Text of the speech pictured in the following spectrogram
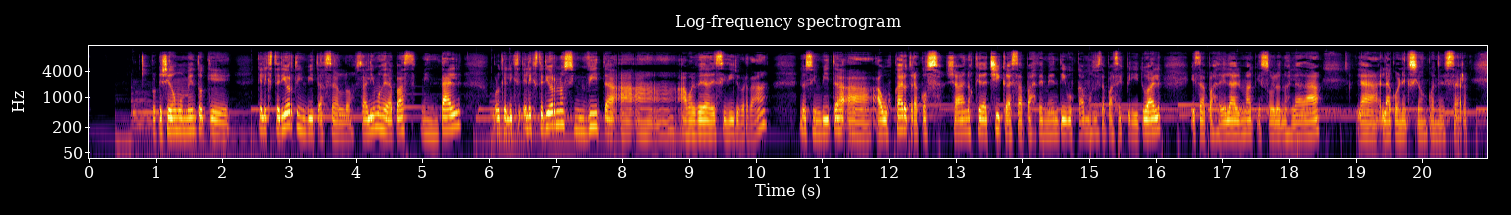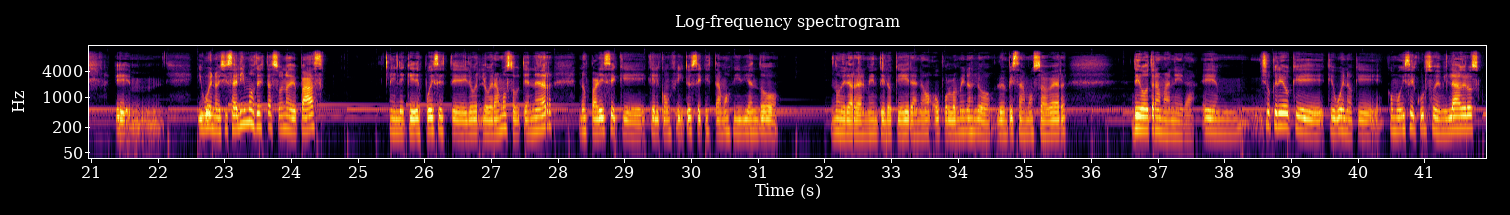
porque llega un momento que, que, el exterior te invita a hacerlo. Salimos de la paz mental porque el, el exterior nos invita a, a volver a decidir, ¿verdad? Nos invita a, buscar otra cosa. Ya nos queda chica esa paz de mente y buscamos esa paz espiritual, esa paz del alma que solo nos la da la, conexión con el ser. Em, y bueno, y si salimos de esta zona de paz, en la que después este, logramos obtener, nos parece que, el conflicto ese que estamos viviendo no era realmente lo que era, ¿no? O por lo menos lo, lo empezamos a ver de otra manera. Em, yo creo que, bueno, que como dice el curso de milagros,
